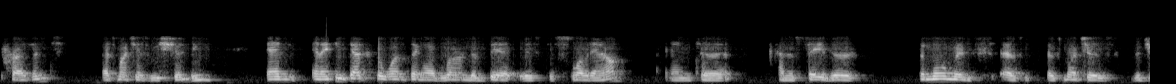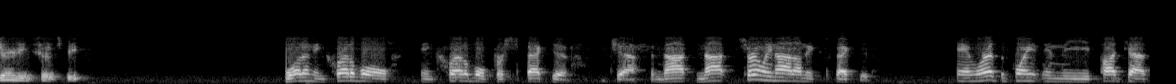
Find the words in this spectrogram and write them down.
present as much as we should be, and and I think that's the one thing I've learned a bit is to slow down and to kind of savor the moments as as much as the journey, so to speak. What an incredible, incredible perspective Jeff, and not not certainly not unexpected. And we're at the point in the podcast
